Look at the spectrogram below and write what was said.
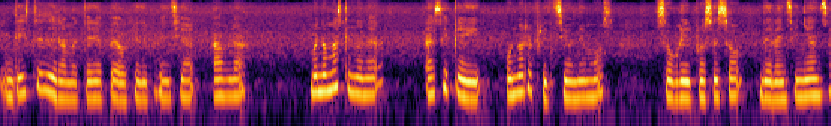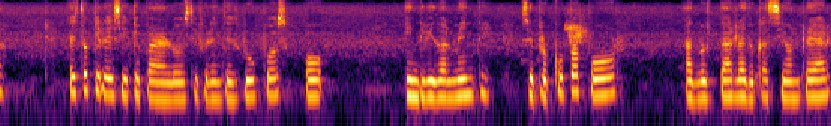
de este de la materia pedagogía diferencial habla, bueno, más que nada hace que uno reflexionemos sobre el proceso de la enseñanza. Esto quiere decir que para los diferentes grupos o individualmente se preocupa por adoptar la educación real.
